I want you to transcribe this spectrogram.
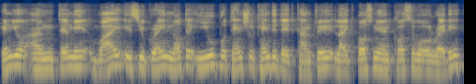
Can you um, tell me why is Ukraine not a EU potential candidate country like Bosnia and Kosovo already,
